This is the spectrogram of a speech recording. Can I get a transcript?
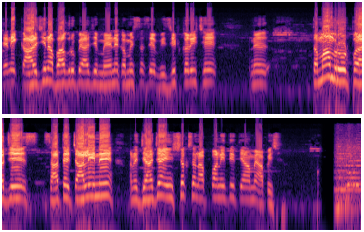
તેની કાળજીના ભાગરૂપે આજે મેં અને કમિશનરશ્રીએ વિઝિટ કરી છે અને તમામ રોડ પર આજે સાથે ચાલીને અને જ્યાં જ્યાં ઇન્સ્ટ્રક્શન આપવાની હતી ત્યાં અમે આપી છે.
